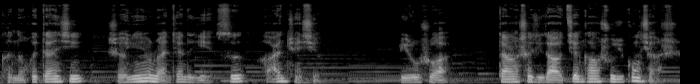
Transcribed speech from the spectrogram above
可能会担心使用应用软件的隐私和安全性，比如说，当涉及到健康数据共享时，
